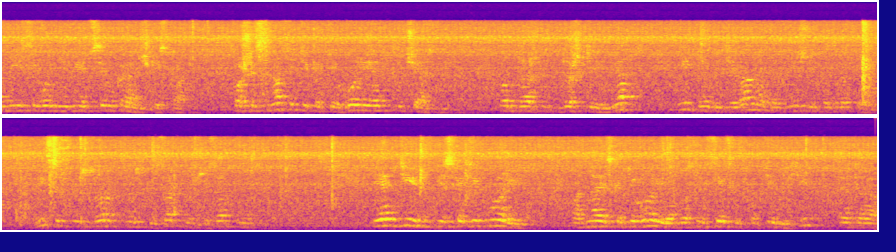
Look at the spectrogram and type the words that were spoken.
они сегодня имеют всеукраинский статус, по 16 категориям участников, от дошкільнят и до ветеранов различных возрастов. 30 плюс 40 плюс 50 плюс 60 плюс. И один из категорий, одна из категорий областных сельских спортивных игр, это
